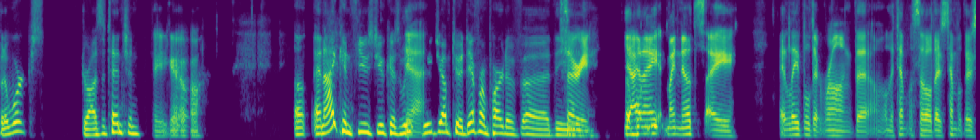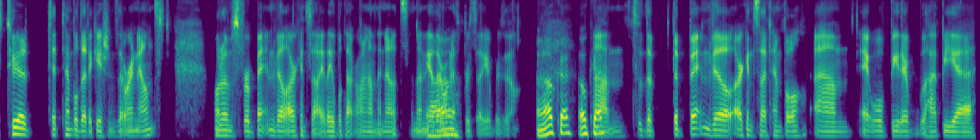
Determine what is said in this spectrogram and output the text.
but it works, draws attention. there you go. Uh, and I confused you because we Yeah. we jumped to a different part of uh, the. Sorry. Yeah, and I my notes I I labeled it wrong. The on the temple. So there's temple. There's two t- temple dedications that were announced. One of them's for Bentonville, Arkansas. I labeled that wrong on the notes, and then the other one Ah. is Brasilia, Brazil. Okay. Okay. Um, so the the Bentonville, Arkansas temple, um, it will be there. Will have be a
